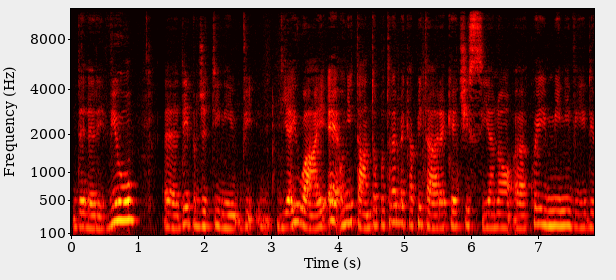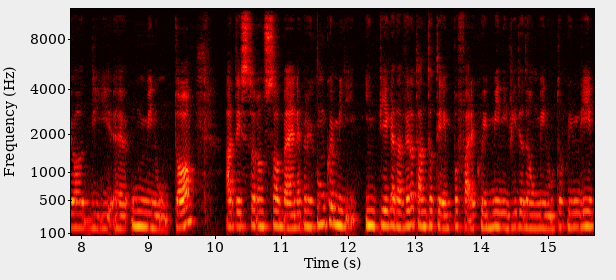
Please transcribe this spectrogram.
delle review, eh, dei progettini DIY e ogni tanto potrebbe capitare che ci siano eh, quei mini video di eh, un minuto adesso non so bene perché comunque mi impiega davvero tanto tempo fare quei mini video da un minuto quindi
